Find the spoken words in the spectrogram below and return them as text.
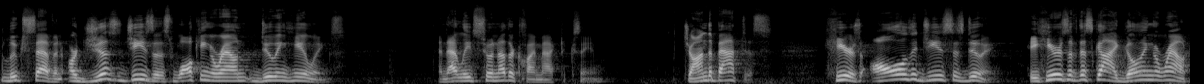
Luke 7, are just Jesus walking around doing healings. And that leads to another climactic scene. John the Baptist hears all that Jesus is doing. He hears of this guy going around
